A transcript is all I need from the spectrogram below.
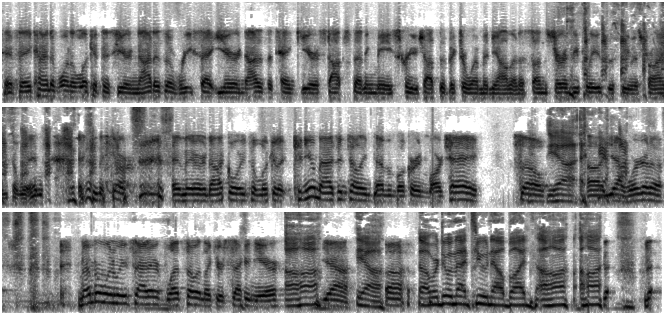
if they kind of want to look at this year not as a reset year, not as a tank year, stop sending me screenshots of Victor Wembanyama in a Suns jersey, please. this team is trying to win, and they are and they are not going to look at it. Can you imagine telling Devin Booker in March, hey? So yeah, uh, yeah, we're gonna. Remember when we sat Eric Bledsoe in like your second year? Uh huh. Yeah, yeah. Uh, uh, we're doing that too now, bud. Uh huh. Uh huh. Th- th-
